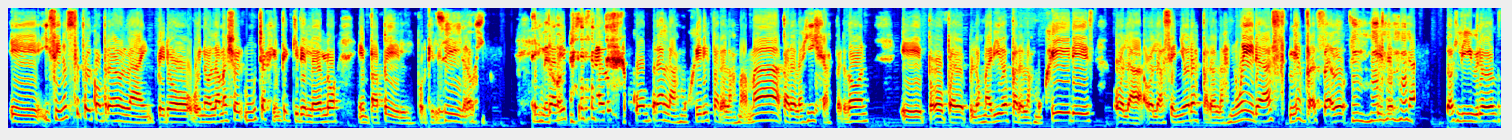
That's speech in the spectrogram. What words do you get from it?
Eh, y si no se puede comprar online, pero bueno, la mayor mucha gente quiere leerlo en papel porque sí, lógico. y también lo compran las mujeres para las mamás, para las hijas, perdón, eh, o para los maridos para las mujeres, o, la, o las señoras para las nueras. Me ha pasado los libros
